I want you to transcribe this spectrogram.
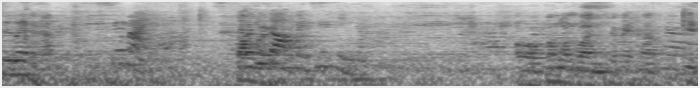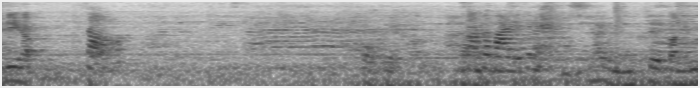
ชื่อเล่นนะครับชื่อใหม่แล้วที่จองเป็นชื่อจริงนะอ๋อกมลวันใช่ไหมครับกี่ที่ครับสองโอเคครับนอนสบายเลยใช่ไหมใช่คือตอนนี้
